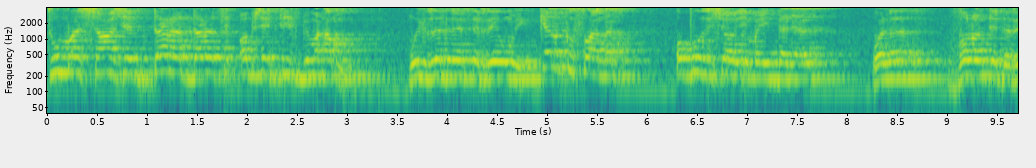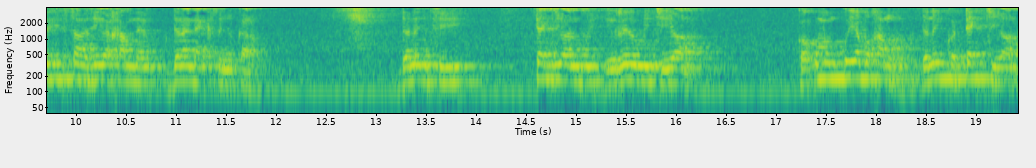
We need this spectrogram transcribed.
tout ma changé dara dara ci objectif bi ma am muy redresser réew mi quel que soit nag opposition yi may dajal wala volonté de résistance yi nga xam ne dina nekk suñu kanam. Danañ ci teg yoon bi réew mi ci yoon. Kooku moom ku yebu xam ko danañ ko teg ci yoon.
